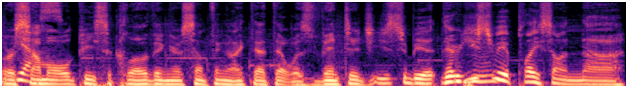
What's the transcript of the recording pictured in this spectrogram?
or Yes. some old piece of clothing or something like that that was vintage. It used to be a, there used to be a place on uh,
